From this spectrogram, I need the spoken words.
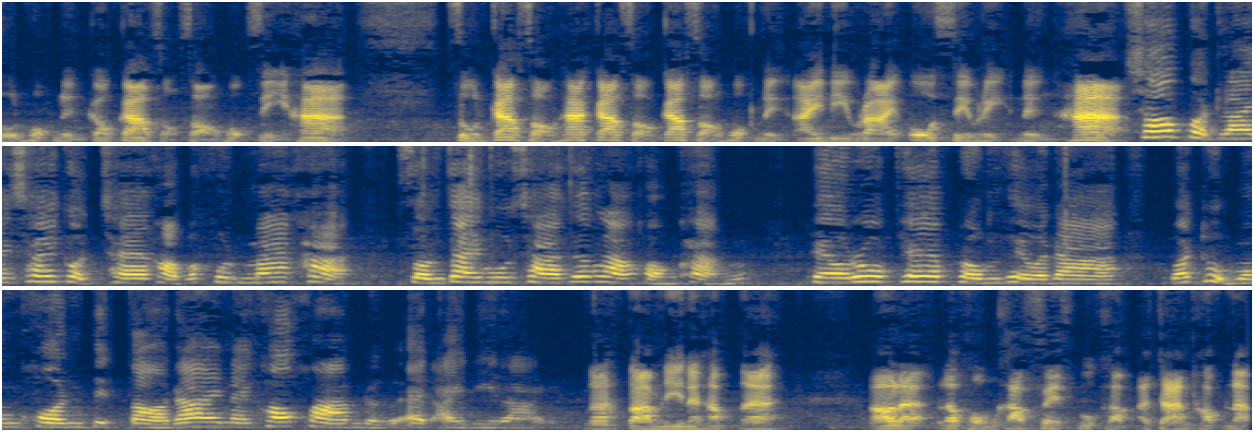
0 6 1 9 9 2 2 6 4 5 0 9 2 5 9 2 9 2 6 1 ID รายโอสิริ15 ชอบกดไลค์ใช่กดแชร์ขอบพระคุณมากค่ะ สนใจบูชาเครื่องรางของขลังเทวรูปเทพพรหมเทวดา วัตถุมงคลติดต่อได้ในข้อความหรือ at ID Line นะตามนี้นะครับนะ เอาละแล้วผมครับ Facebook ครับ อาจารย์ท็อปนะ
